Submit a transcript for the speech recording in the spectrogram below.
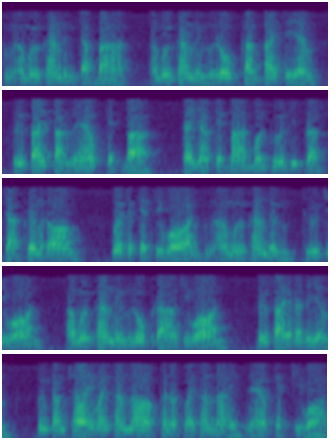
พึงเอามือข้างหนึ่งจับบาท เอามือข้างหนึ่งลูบคลำใต้เตียง หรือใต้ตังแล้วเก็บบาท แต่อย่าเก็บบาทบนพื้นที่ปราศจากเครื่องรอง เมื่อจะเก็บจีวรพึงเอามือข้างหนึ่ง ถือจีวร เอามือข้างหนึ่งลูบราวจีวร หรือสายระเดียง พึงทำชายไว้ข้างนอกขนดไว้ข้างในแล้วเก็บจีวร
